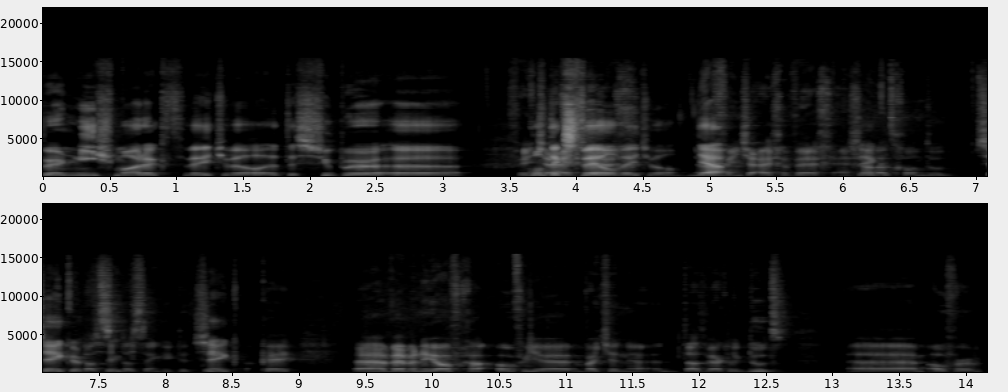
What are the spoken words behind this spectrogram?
per niche-markt, weet je wel. Het is super uh, contextueel, weet je wel. Ja, vind je eigen weg en ga dat gewoon doen. Zeker. Dat, zeker. dat is denk ik de tip. Zeker. Oké. Eh, we hebben nu over, over je, wat je daadwerkelijk doet. Ehm, over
